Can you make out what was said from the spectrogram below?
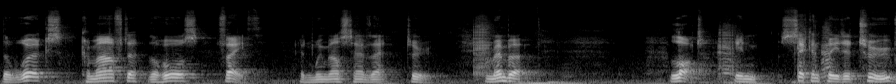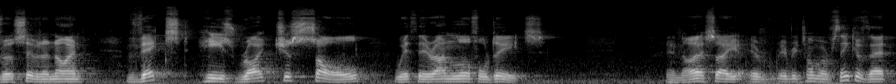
the works come after the horse, faith. And we must have that too. Remember, Lot in 2 Peter 2, verse 7 and 9, vexed his righteous soul with their unlawful deeds. And I say, every time I think of that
